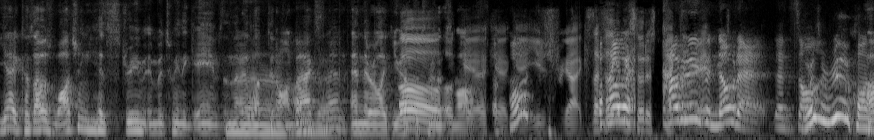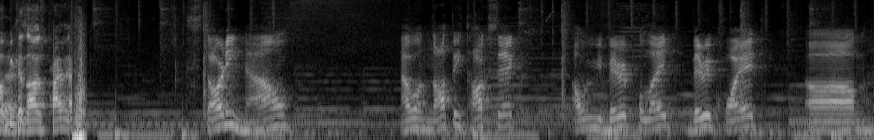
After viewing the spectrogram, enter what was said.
Yeah, because I was watching his stream in between the games, and then I left it No, on by I'm accident, and they were like, "You have Oh, to turn this okay, off." okay, okay. What? You just forgot because I feel How, like it'd be so how did you even know that? That's all. Where's the real content? Oh, because I was private. Starting now, I will not be toxic. I will be very polite, very quiet. Um,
